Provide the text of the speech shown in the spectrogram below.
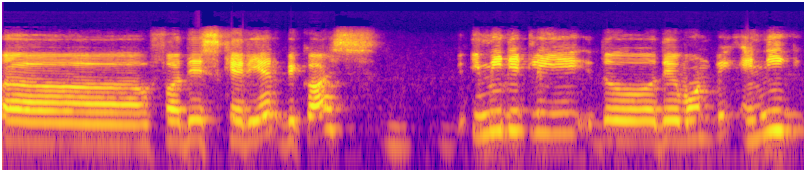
uh, for this career because immediately though there won't be any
